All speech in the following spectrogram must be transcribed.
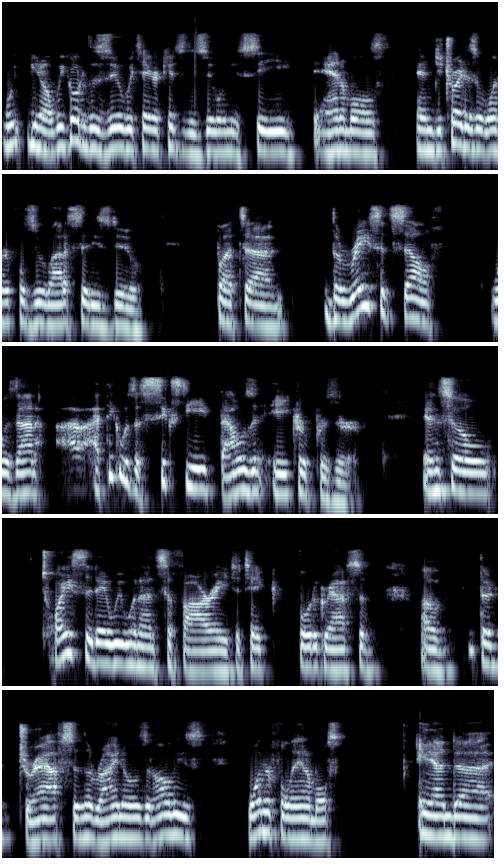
We, you know, we go to the zoo. We take our kids to the zoo, and you see the animals. And Detroit is a wonderful zoo. A lot of cities do, but uh, the race itself was on, I think it was a 68,000 acre preserve. And so twice a day we went on safari to take photographs of, of the giraffes and the rhinos and all these wonderful animals. And, uh,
